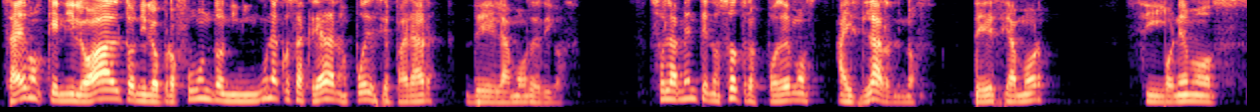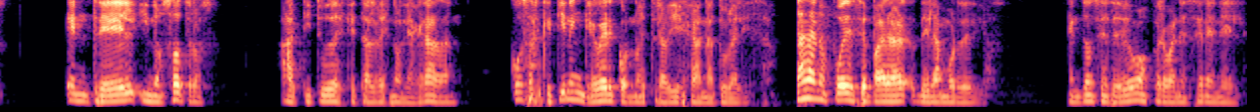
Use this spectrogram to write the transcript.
Sabemos que ni lo alto, ni lo profundo, ni ninguna cosa creada nos puede separar del amor de Dios. Solamente nosotros podemos aislarnos de ese amor si ponemos entre Él y nosotros actitudes que tal vez no le agradan, cosas que tienen que ver con nuestra vieja naturaleza. Nada nos puede separar del amor de Dios. Entonces debemos permanecer en Él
